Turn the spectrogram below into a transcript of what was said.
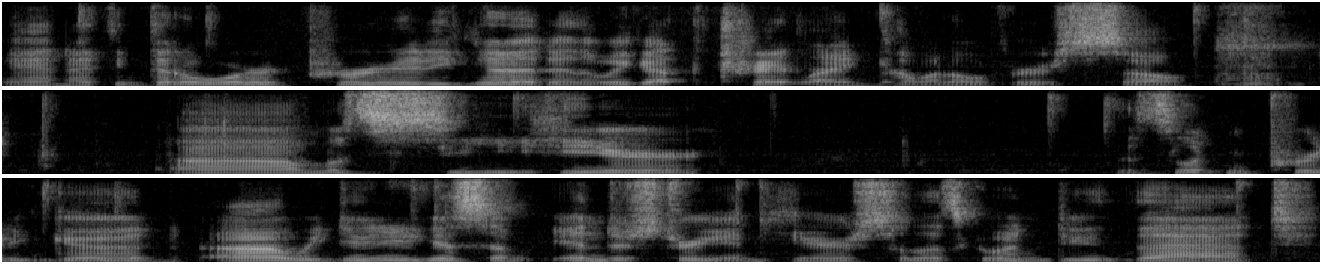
and I think that'll work pretty good. And then we got the train line coming over. So, um, let's see here. It's looking pretty good. Uh, we do need to get some industry in here, so let's go ahead and do that.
